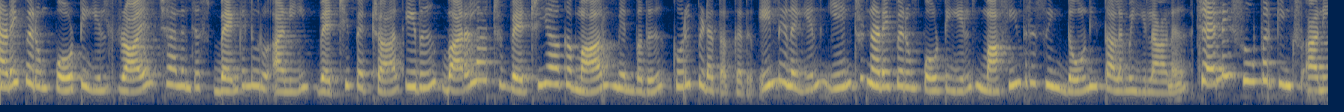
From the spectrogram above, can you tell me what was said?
நடைபெறும் போட்டியில் ராயல் சேலஞ்சர்ஸ் பெங்களூரு அணி வெற்றி பெற்றால் இது வரலாற்று வெற்றியாக மாறும் என்பது குறிப்பிடத்தக்கது. இந்நிலையில் இன்று நடைபெறும் போட்டியில் மகேந்திர சிங் தோனி தலைமையிலான சென்னை சூப்பர் கிங்ஸ் அணி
